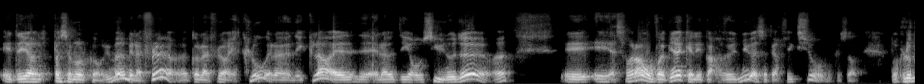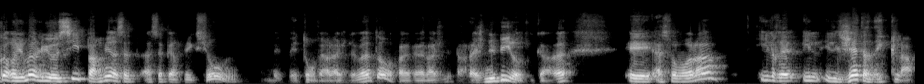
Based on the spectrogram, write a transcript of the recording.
Et d'ailleurs, pas seulement le corps humain, mais la fleur. Quand la fleur éclot, elle a un éclat, elle, elle a d'ailleurs aussi une odeur. Hein. Et, et, à ce moment-là, on voit bien qu'elle est parvenue à sa perfection. Donc le corps humain, lui aussi, parvient à sa, à sa perfection, mettons vers l'âge de 20 ans, enfin vers l'âge nubile en tout cas. Hein. Et à ce moment-là, il, jette un éclat,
